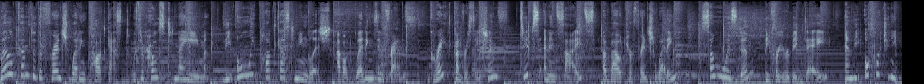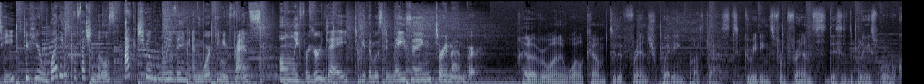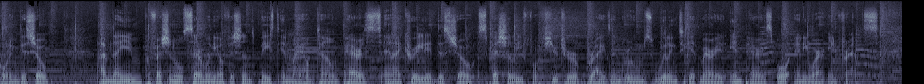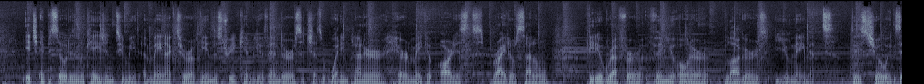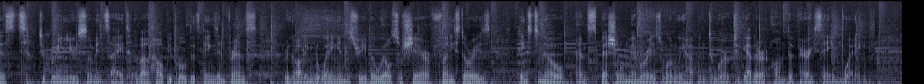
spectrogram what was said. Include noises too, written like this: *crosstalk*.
Welcome to the French Wedding Podcast with your host Naïm, the only podcast in English about weddings in France. Great conversations, tips and insights about your French wedding, some wisdom before your big day, and the opportunity to hear wedding professionals actually living and working in France, only for your day to be the most amazing to remember. Hello, everyone, and welcome to the French Wedding Podcast. Greetings from France. This is the place we're recording this show. I'm Naïm, professional ceremony officiant based in my hometown, Paris, and I created this show especially for future brides and grooms willing to get married in Paris or anywhere in France. Each episode is an occasion to meet a main actor of the industry, can be a vendor such as a wedding planner, hair and makeup artist, bridal salon, videographer, venue owner, bloggers, you name it. This show exists to bring you some insight about how people do things in France regarding the wedding industry, but we also share funny stories, things to know, and special memories when we happen to work together on the very same wedding.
